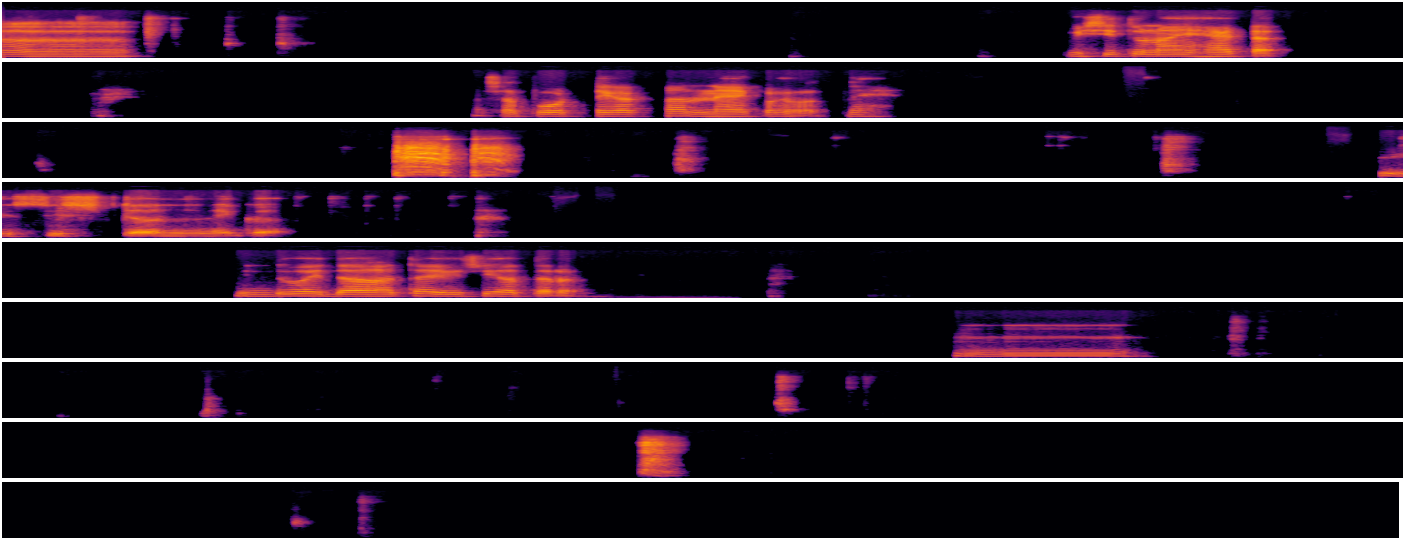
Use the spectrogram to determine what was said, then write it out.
විසිතුනයි හැට. සපෝට් එකක් නෑ කොහෙවත්නේ රෙසිස්ටන් එක බිඳුවයි දාහතයි විසි හතර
